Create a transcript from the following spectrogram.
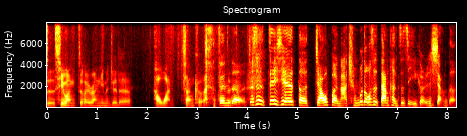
只希望这会让你们觉得好玩上课。真的，就是这些的脚本啊，全部都是 Duncan 自己一个人想的。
